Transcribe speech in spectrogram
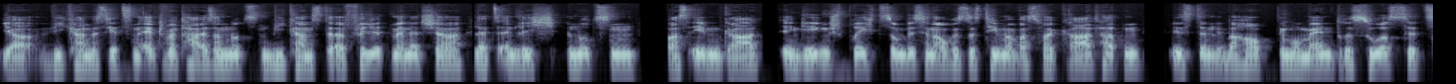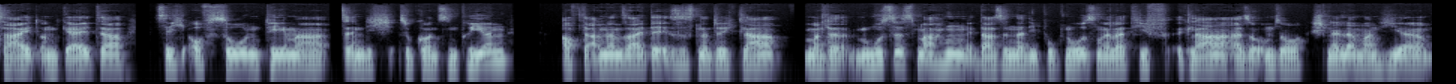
ja, wie kann das jetzt ein Advertiser nutzen? Wie kann es der Affiliate Manager letztendlich nutzen? Was eben gerade entgegenspricht, so ein bisschen auch ist das Thema, was wir gerade hatten. Ist denn überhaupt im Moment Ressource, Zeit und Geld da, sich auf so ein Thema letztendlich zu konzentrieren. Auf der anderen Seite ist es natürlich klar, man muss es machen. Da sind da die Prognosen relativ klar. Also umso schneller man hier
